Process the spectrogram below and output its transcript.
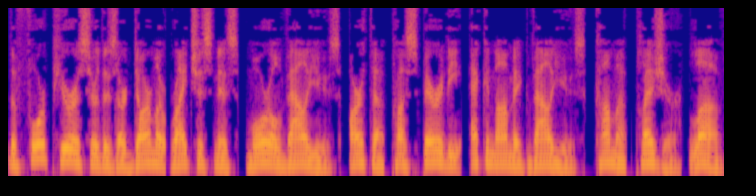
The four purusarthas are dharma righteousness, moral values, artha prosperity, economic values, kama pleasure, love,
